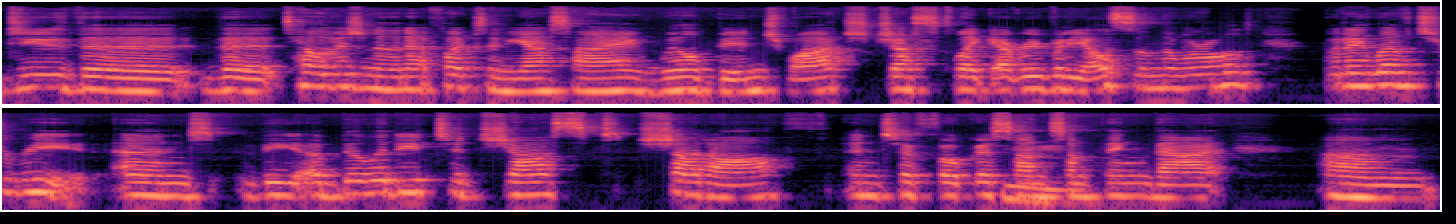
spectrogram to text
do the, the television and the Netflix. And yes, I will binge watch just like everybody else in the world, but I love to read and the ability to just shut off and to focus mm. on something that, um,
